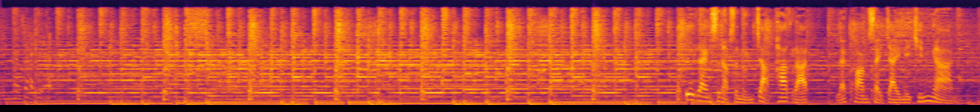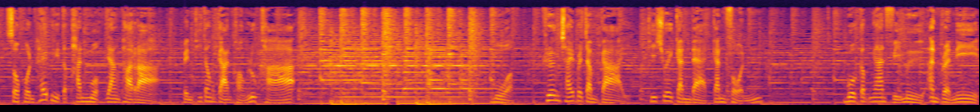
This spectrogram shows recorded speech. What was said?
มีเงินใช้เยอะ ด้วยแรงสนับสนุนจากภาครัฐ และความใส่ใจในชิ้นงาน ส่งผลให้ผลิตภัณฑ์หมวกยางพารา เป็นที่ต้องการของลูกค้า หมวก เครื่องใช้ประจำกายที่ช่วยกันแดดกันฝน บวกกับงานฝีมืออันประณีต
